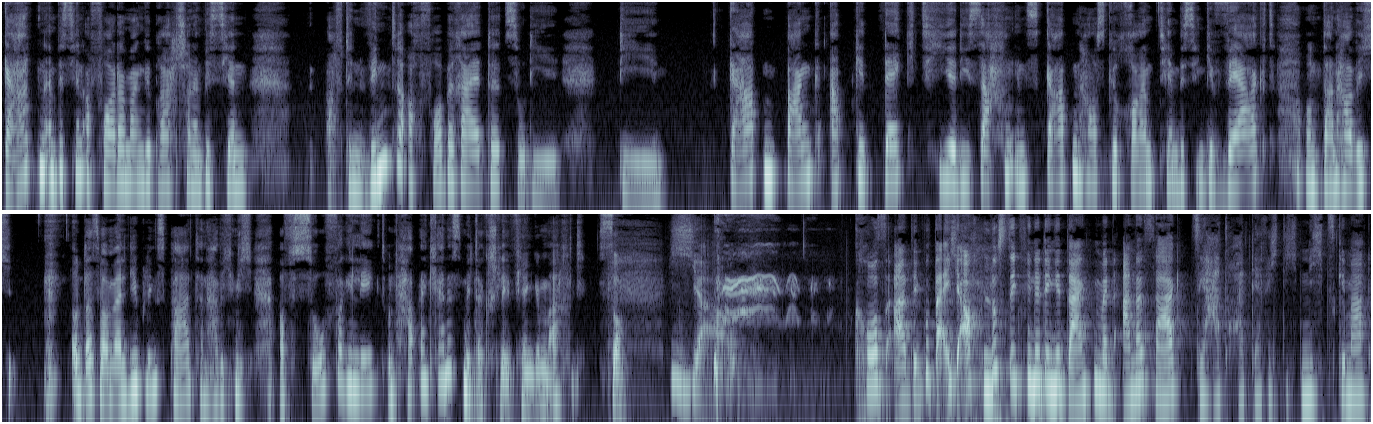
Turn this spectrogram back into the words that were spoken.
Garten ein bisschen auf Vordermann gebracht, schon ein bisschen auf den Winter auch vorbereitet, so die, die Gartenbank abgedeckt, hier die Sachen ins Gartenhaus geräumt, hier ein bisschen gewerkt und dann habe ich und das war mein Lieblingspart, dann habe ich mich aufs Sofa gelegt und habe ein kleines Mittagsschläfchen gemacht. So. Ja. Großartig. Wobei ich auch lustig finde den Gedanken, wenn Anna sagt, sie hat heute richtig nichts gemacht,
